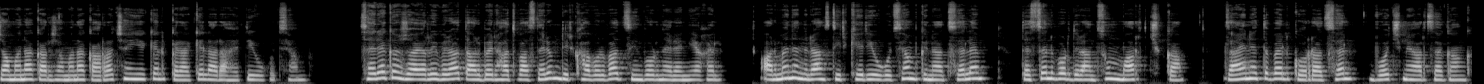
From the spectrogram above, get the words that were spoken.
Ժամանակ առ ժամանակ առաջ են եկել կրակել արահետի ուղությամբ։ Ցերեկը ժայռի վրա տարբեր հատվածներում դիրքավորված զինվորներ են եղել։ Արմենը նրանց դիրքերի ուղղությամբ գնացել է, տեսել, որ դրանցում մարդ չկա։ Ձայն է տվել, գոռացել, ոչ մի արձագանք։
